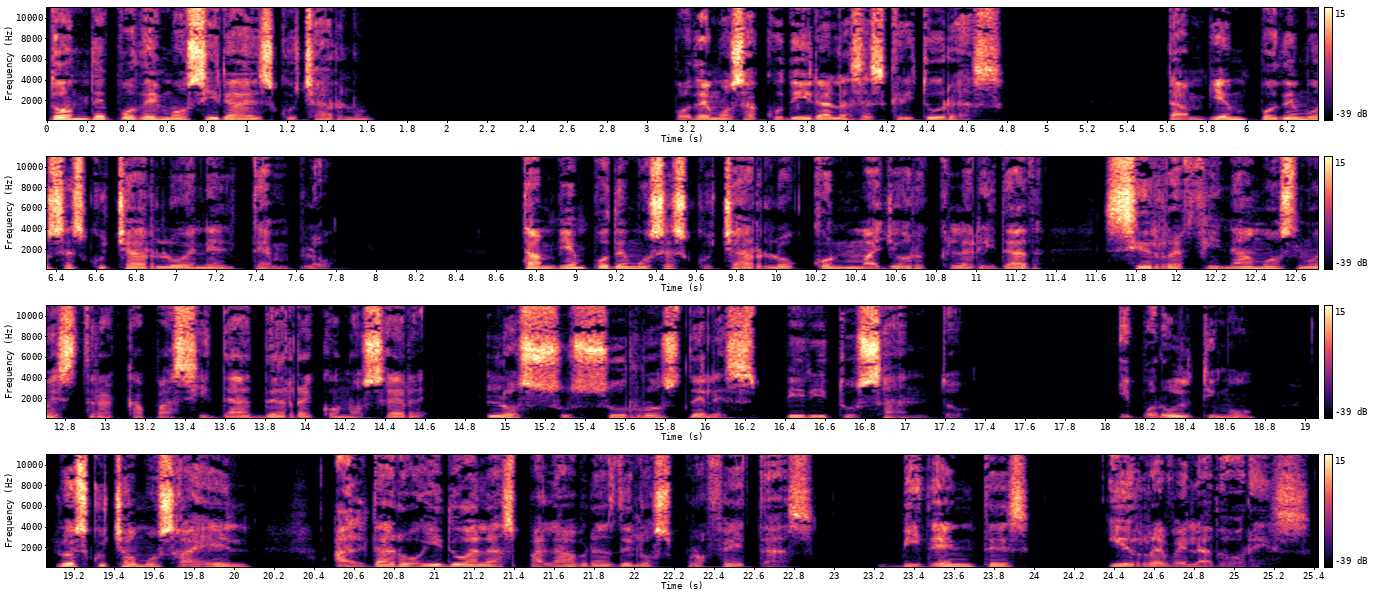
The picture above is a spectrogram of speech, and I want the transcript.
¿Dónde podemos ir a escucharlo? Podemos acudir a las Escrituras. También podemos escucharlo en el templo. También podemos escucharlo con mayor claridad si refinamos nuestra capacidad de reconocer los susurros del Espíritu Santo. Y por último, lo escuchamos a Él al dar oído a las palabras de los profetas, videntes y reveladores.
